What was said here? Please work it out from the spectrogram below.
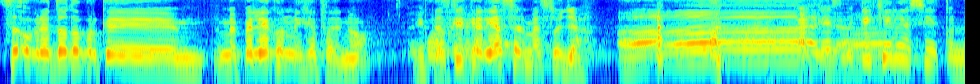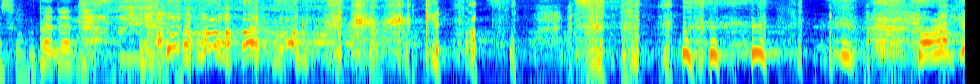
Sobre todo porque me peleé con mi jefe, ¿no? Es que quería hacerme suya. Ah, ¿qué, qué quiere decir con eso? Penetrarme. ¿Sabe qué?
